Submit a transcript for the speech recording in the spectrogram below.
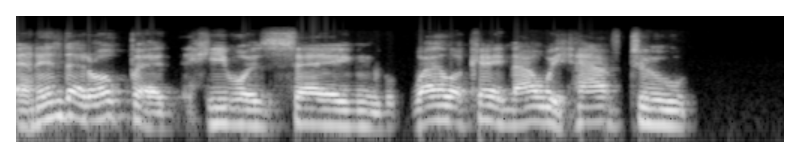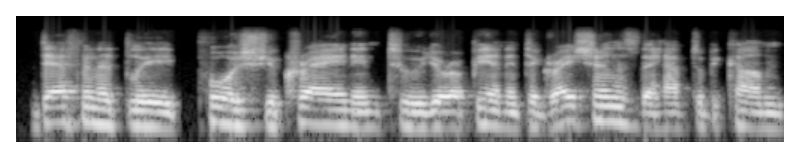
and in that op-ed, he was saying, well, okay, now we have to definitely push Ukraine into European integrations. They have to become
